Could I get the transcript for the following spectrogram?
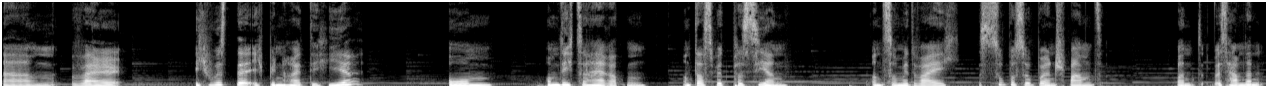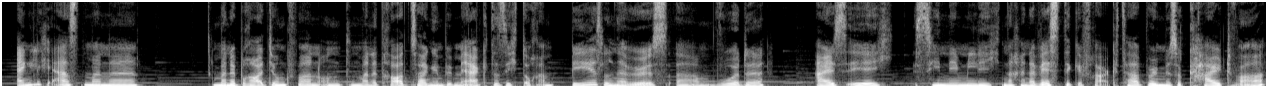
ähm, weil ich wusste, ich bin heute hier, um, um dich zu heiraten. Und das wird passieren. Und somit war ich super, super entspannt. Und es haben dann eigentlich erst meine meine Brautjungfern und meine Trauzeugin bemerkt, dass ich doch ein bisschen nervös ähm, wurde, als ich sie nämlich nach einer Weste gefragt habe, weil mir so kalt war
